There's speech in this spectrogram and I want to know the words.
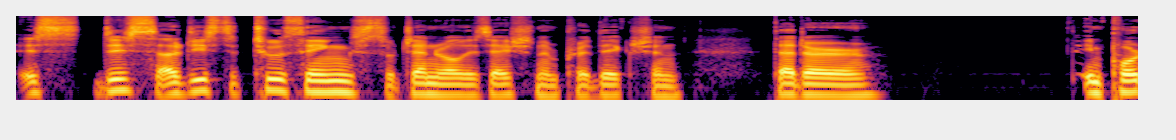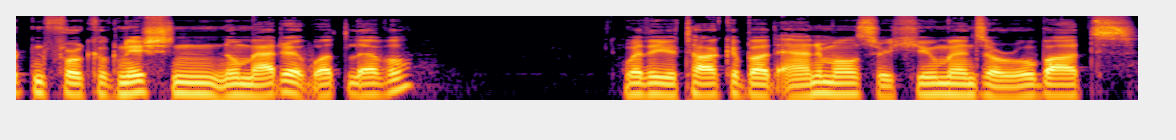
Is this are these the two things, so generalization and prediction, that are important for cognition no matter at what level? Whether you talk about animals or humans or robots?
